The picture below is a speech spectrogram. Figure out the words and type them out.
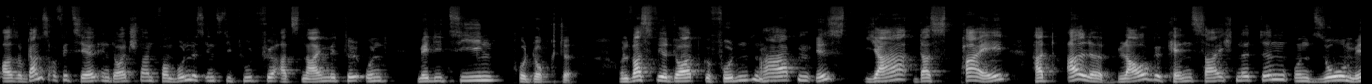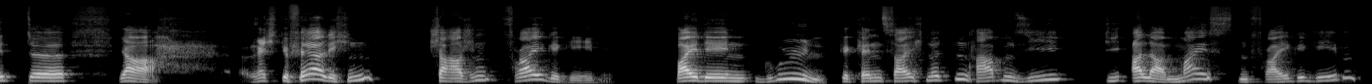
also ganz offiziell in Deutschland vom Bundesinstitut für Arzneimittel und Medizinprodukte. Und was wir dort gefunden haben, ist, ja, das Pi hat alle blau gekennzeichneten und somit äh, ja, recht gefährlichen Chargen freigegeben. Bei den grün gekennzeichneten haben sie die allermeisten freigegeben.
